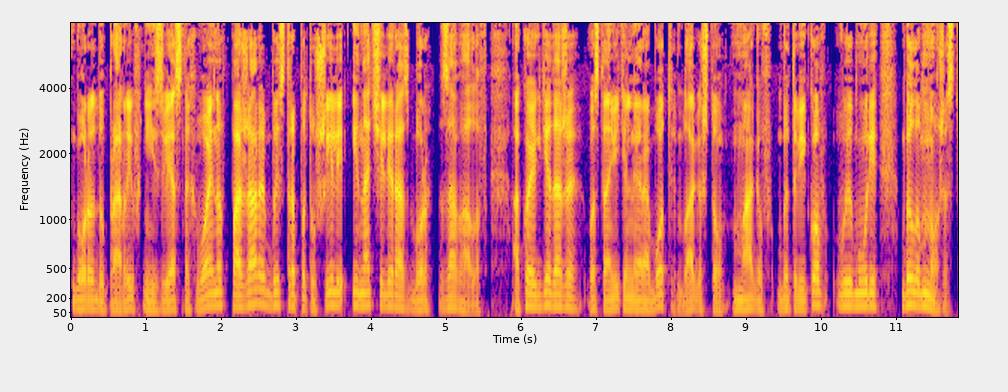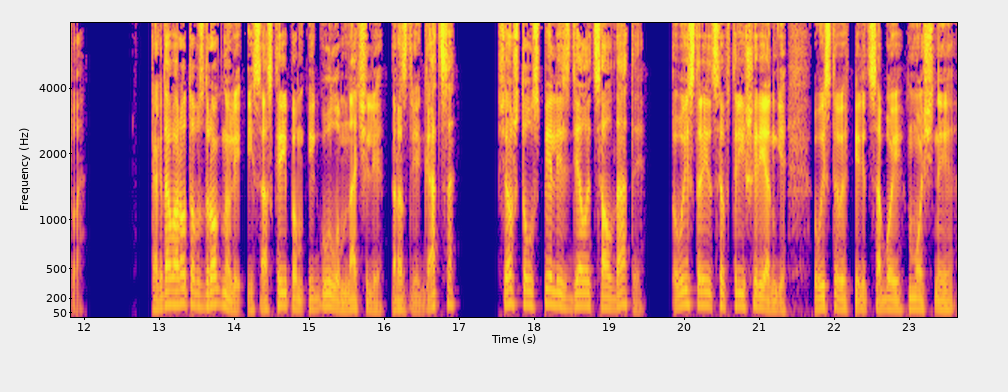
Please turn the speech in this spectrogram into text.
городу прорыв неизвестных воинов, пожары быстро потушили и начали разбор завалов, а кое-где даже восстановительные работы, благо что магов-бытовиков в Имуре было множество. Когда ворота вздрогнули и со скрипом и гулом начали раздвигаться, все, что успели сделать солдаты, выстроиться в три шеренги, выставив перед собой мощные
